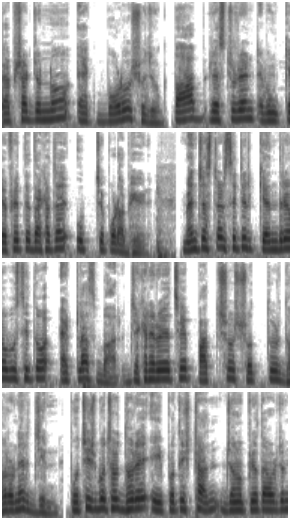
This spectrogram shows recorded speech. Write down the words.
ব্যবসার জন্য এক বড় সুযোগ। পাব, রেস্টুরেন্ট এবং ক্যাফেতে দেখা যায় উপচে পড়া ভিড়। ম্যানচেস্টার সিটির কেন্দ্রে অবস্থিত অ্যাটলাস বার যেখানে রয়েছে পাঁচশো সত্তর ধরনের জিন পঁচিশ বছর ধরে এই প্রতিষ্ঠান জনপ্রিয়তা অর্জন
